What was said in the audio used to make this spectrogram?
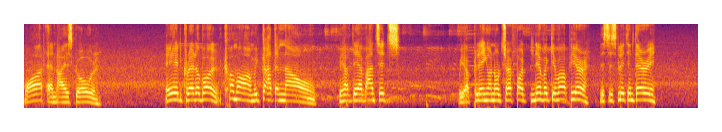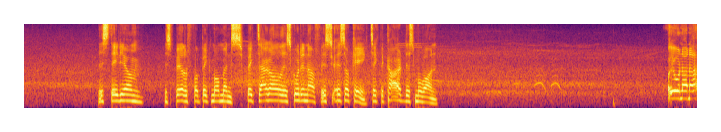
What a nice goal. Incredible. Come on, we got them now. We have the advantage. We are playing on Old Trafford. Never give up here. This is legendary. This stadium is built for big moments. Big tackle is good enough. It's, it's okay. Take the card. Let's move on. Oh, no, no.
